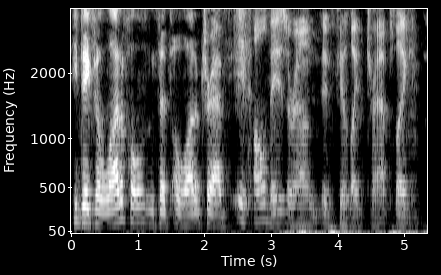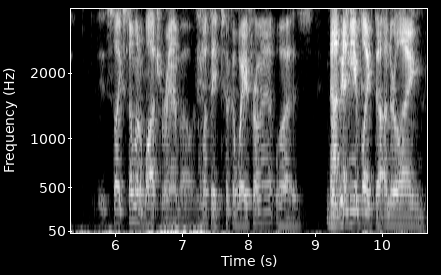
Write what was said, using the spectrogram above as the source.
He digs a lot of holes and sets a lot of traps. It's all based around. It feels like traps. Like it's like someone watched Rambo, and what they took away from it was not any of like the underlying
